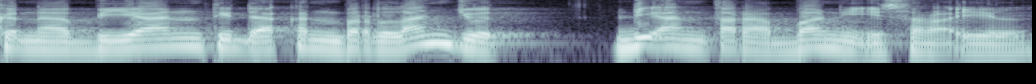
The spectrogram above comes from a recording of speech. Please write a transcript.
kenabian tidak akan berlanjut di antara Bani Israel.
